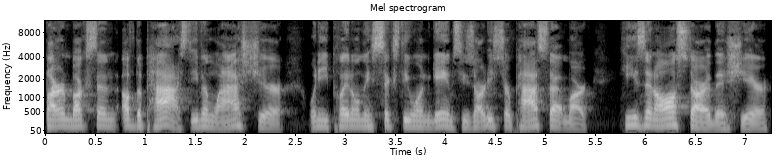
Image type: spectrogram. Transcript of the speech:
Byron Buxton of the past, even last year when he played only 61 games. He's already surpassed that mark. He's an all star this year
